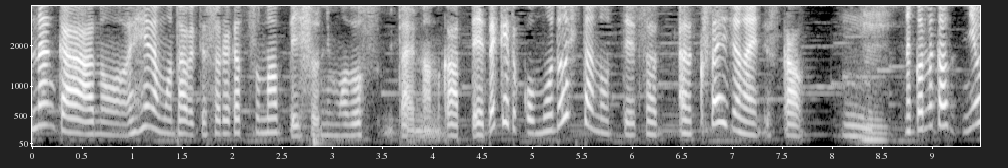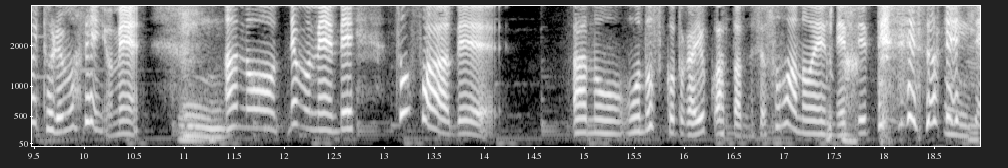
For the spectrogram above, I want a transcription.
なんかあの変なもの食べてそれが詰まって一緒に戻すみたいなのがあって、だけどこう戻したのってさ、あ臭いじゃないですか。う。うんん。なかなか匂い取れませんよね。うん。あの、でもね、で、ソファーで、あの、戻すことがよくあったんですよ。ソファーの上に寝てて、それで、うん。で、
